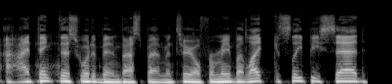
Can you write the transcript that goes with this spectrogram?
I think this would have been best bet material for me. But like Sleepy said,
